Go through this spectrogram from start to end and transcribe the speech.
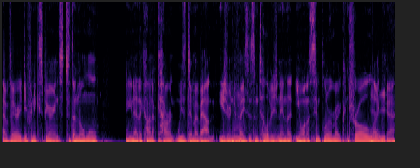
a very different experience to the normal, you know, the kind of current wisdom about user interfaces and television. In that you want a simple remote control, Yeah, like you- uh,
